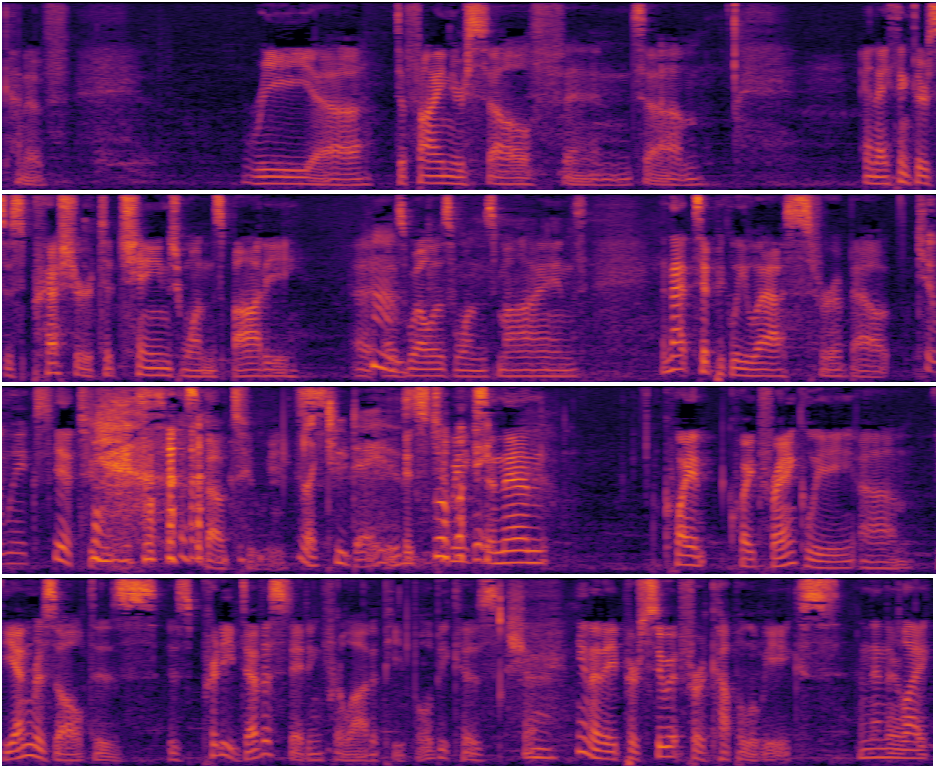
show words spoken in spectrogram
kind of re uh, define yourself and. Um, and I think there's this pressure to change one's body uh, Hmm. as well as one's mind, and that typically lasts for about Two weeks. yeah two weeks. That's about two weeks. like two days. It's two weeks, and then quite quite frankly, um, the end result is is pretty devastating for a lot of people because Sure. you know they pursue it for a couple of weeks, and then they're like.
